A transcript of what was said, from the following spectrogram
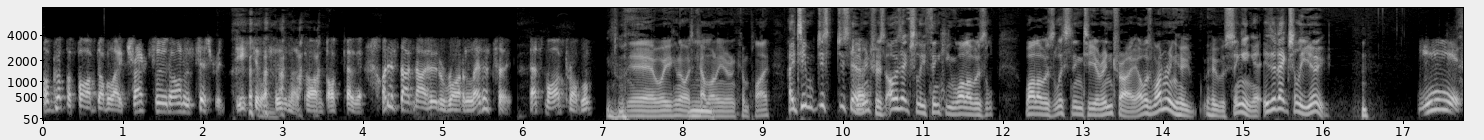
I've got the five double A tracksuit on. It's just ridiculous, isn't it? Tell you. I just don't know who to write a letter to. That's my problem. Yeah, well, you can always come on here and complain. Hey, Tim, just just out of interest, I was actually thinking while I was while I was listening to your intro, I was wondering who who was singing it. Is it actually you? Yes,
